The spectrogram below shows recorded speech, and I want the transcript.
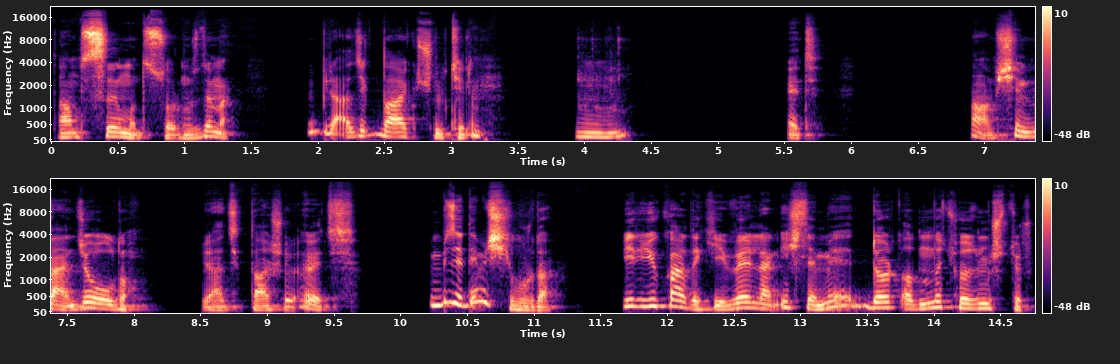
Tam sığmadı sorumuz değil mi? Birazcık daha küçültelim. Hmm. Evet. Tamam şimdi bence oldu. Birazcık daha şöyle. Evet. Şimdi bize demiş ki burada. Bir yukarıdaki verilen işlemi 4 adımda çözmüştür.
